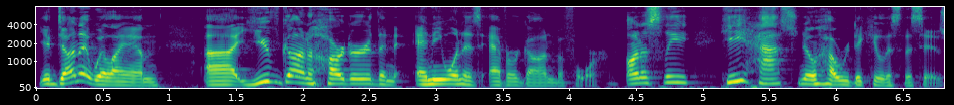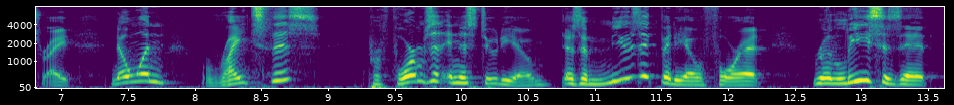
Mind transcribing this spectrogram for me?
You've done it, Will. will.i.am. Uh, you've gone harder than anyone has ever gone before. Honestly, he has to know how ridiculous this is, right? No one writes this, performs it in a studio, does a music video for it, releases it,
